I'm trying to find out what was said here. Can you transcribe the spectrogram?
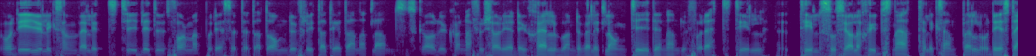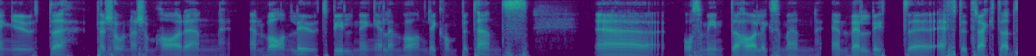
och det är ju liksom väldigt tydligt utformat på det sättet att om du flyttar till ett annat land så ska du kunna försörja dig själv under väldigt lång tid innan du får rätt till, till sociala skyddsnät till exempel. Och det stänger ute personer som har en, en vanlig utbildning eller en vanlig kompetens eh, och som inte har liksom en, en väldigt eh, eftertraktad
